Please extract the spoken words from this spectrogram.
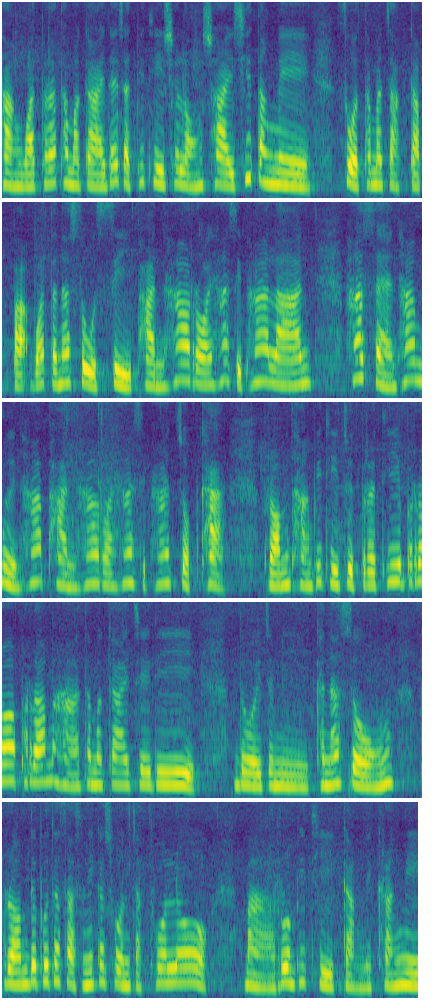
ทางวัดพระธรรมกายได้จัดพิธีฉลองชัยชิตังเม สวดธรรมจักรกับปะวัตนสูตร 4,555 ล้าน555,555 จบค่ะ พร้อมทางพิธีจุดประทีปรอบพระมหาธรรมกายเจดีย์โดยจะมีคณะสงฆ์พร้อมด้วยพุทธศาสนิกชนจากทั่วโลก มาร่วมพิธีกรรมในครั้งนี้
